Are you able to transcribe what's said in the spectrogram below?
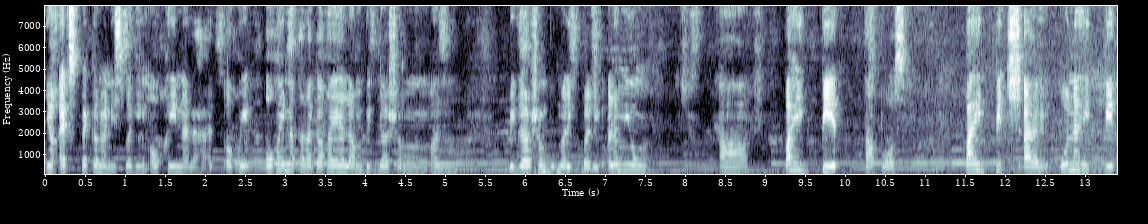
yung expect ko nun is maging okay na lahat. Okay, okay na talaga, kaya lang bigla siyang, ano, bigla siyang bumalik-balik. Alam yung, ah, pahigpit, tapos, pahigpit, ay, una higpit,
